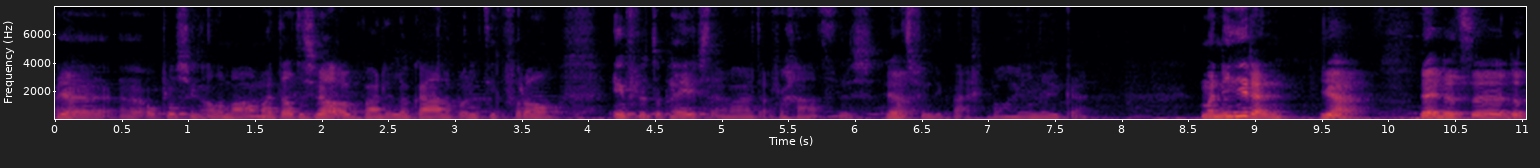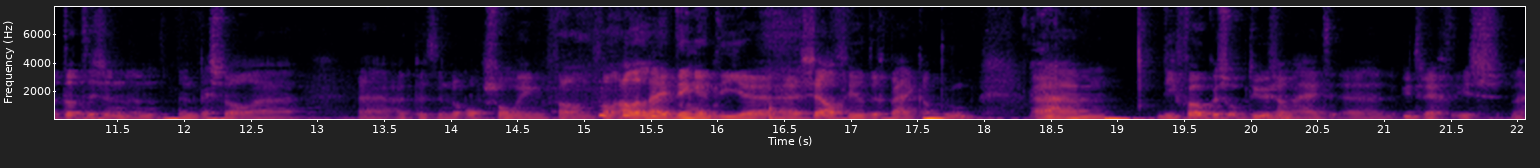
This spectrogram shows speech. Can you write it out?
Ja. eh, oplossingen allemaal, maar dat is wel ook waar de lokale politiek vooral invloed op heeft en waar het over gaat. Dus Ja. dat vind ik eigenlijk wel heel leuke manieren. Ja, nee, dat, eh, dat, dat is een, een, een best wel eh, uitputtende opsomming van, van allerlei dingen die je zelf heel dichtbij kan doen. Ja. Ehm, die focus op duurzaamheid. Utrecht is nou,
